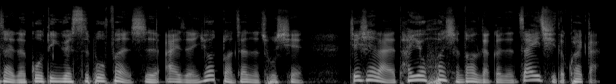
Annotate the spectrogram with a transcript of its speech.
在的固定乐四部分是爱人又短暂的出现，接下来他又幻想到两个人在一起的快感。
